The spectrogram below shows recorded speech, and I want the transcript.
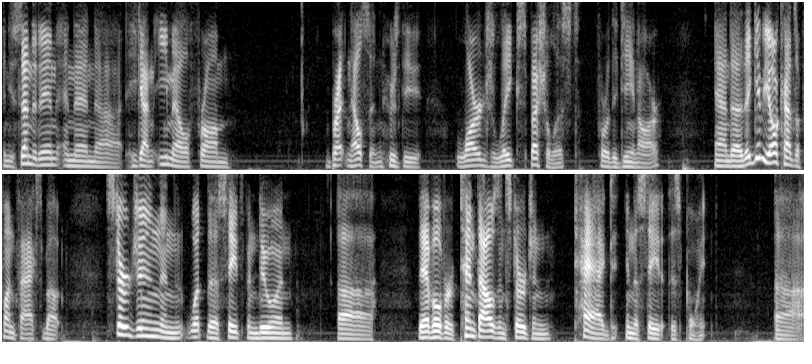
and you send it in, and then uh, he got an email from Brett Nelson, who's the large lake specialist for the DNR and uh, they give you all kinds of fun facts about sturgeon and what the state's been doing. Uh, they have over 10,000 sturgeon tagged in the state at this point. Uh,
